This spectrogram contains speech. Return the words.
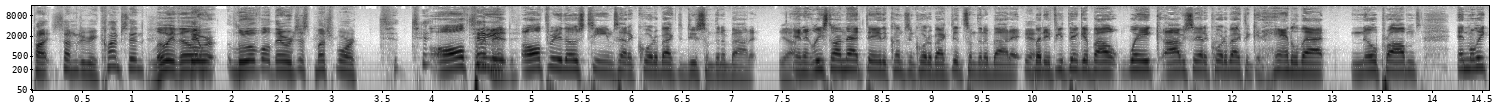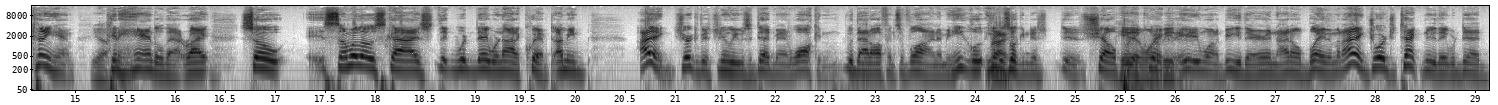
probably some degree Clemson, Louisville. They were Louisville. They were just much more t- t- all three, timid. all three of those teams had a quarterback to do something about it. Yeah. And at least on that day, the Clemson quarterback did something about it. Yeah. But if you think about Wake, obviously had a quarterback that could handle that, no problems. And Malik Cunningham Yeah. can handle that, right? So eh, some of those guys, that were, they were not equipped. I mean, I think Jurkovec knew he was a dead man walking with that offensive line. I mean, he, he Right. was looking to sh- to shell He pretty didn't wanna be there. He didn't want to be there, and I don't blame him. And I think Georgia Tech knew they were dead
